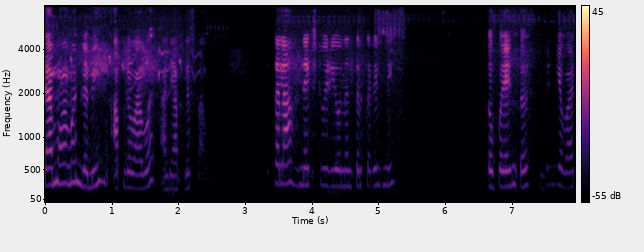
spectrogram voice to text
त्यामुळं म्हणलं मी आपलं वावर आणि आपलंच वावर चला नेक्स्ट व्हिडिओ नंतर करेल मी. तोपर्यंत धन्यवाद.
